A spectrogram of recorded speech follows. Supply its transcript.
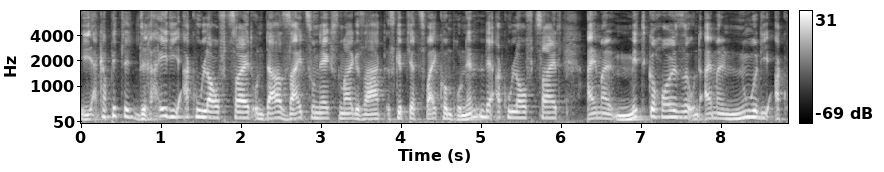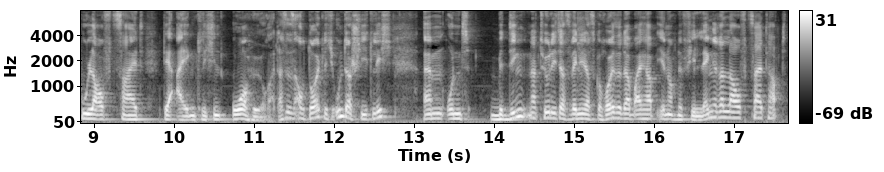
Ja, Kapitel 3, die Akkulaufzeit. Und da sei zunächst mal gesagt, es gibt ja zwei Komponenten der Akkulaufzeit. Einmal mit Gehäuse und einmal nur die Akkulaufzeit der eigentlichen Ohrhörer. Das ist auch deutlich unterschiedlich ähm, und bedingt natürlich, dass wenn ihr das Gehäuse dabei habt, ihr noch eine viel längere Laufzeit habt.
